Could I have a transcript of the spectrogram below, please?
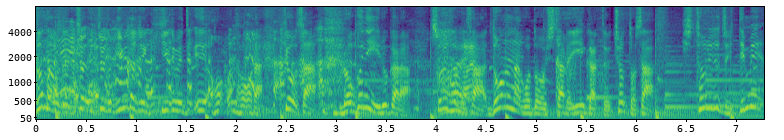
どんなことちょちょっと君たちに聞いてみて。えほほら今日さ6人いるからそれぞれさ、どんなことをしたらいいかってちょっとさ一人ずつ言ってみ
